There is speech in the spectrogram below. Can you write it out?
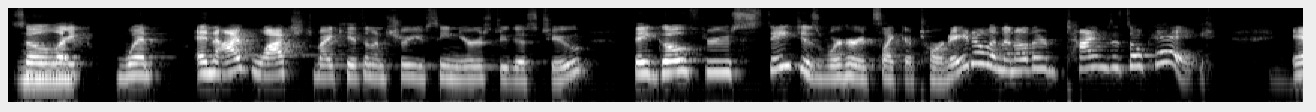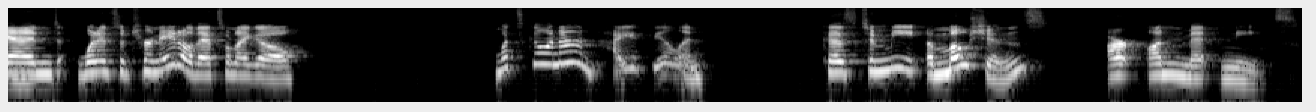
So mm-hmm. like when and I've watched my kids and I'm sure you've seen yours do this too. They go through stages where it's like a tornado and then other times it's okay. Mm-hmm. And when it's a tornado, that's when I go, "What's going on? How you feeling?" Cuz to me, emotions are unmet needs.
